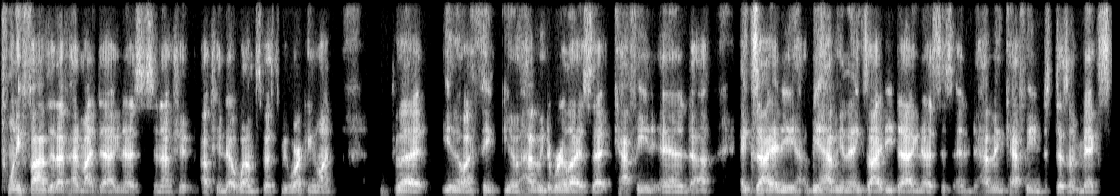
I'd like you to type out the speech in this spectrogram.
25 that I've had my diagnosis and actually actually know what I'm supposed to be working on. But you know, I think you know having to realize that caffeine and uh, anxiety, be having an anxiety diagnosis and having caffeine just doesn't mix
